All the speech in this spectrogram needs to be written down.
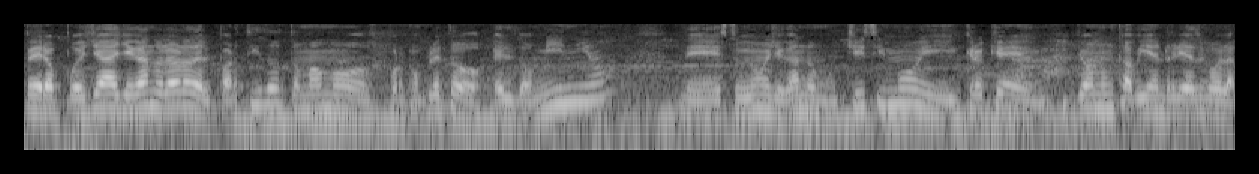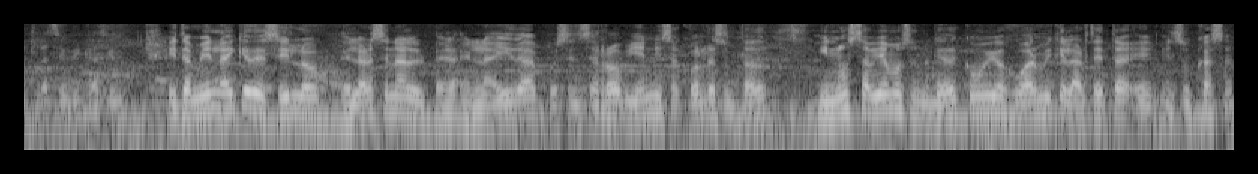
Pero pues ya llegando a la hora del partido tomamos por completo el dominio. Eh, estuvimos llegando muchísimo y creo que yo nunca vi en riesgo la clasificación. Y también hay que decirlo, el Arsenal eh, en la ida pues encerró bien y sacó el resultado y no sabíamos en realidad cómo iba a jugar Mikel Arteta en, en su casa.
